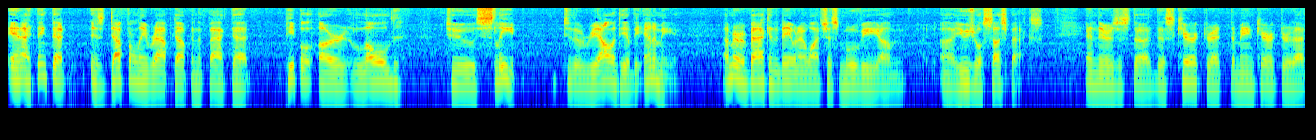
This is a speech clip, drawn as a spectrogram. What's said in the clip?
And I think that is definitely wrapped up in the fact that people are lulled to sleep to the reality of the enemy I remember back in the day when I watched this movie, um, uh, Usual Suspects, and there's this this character, the main character, that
